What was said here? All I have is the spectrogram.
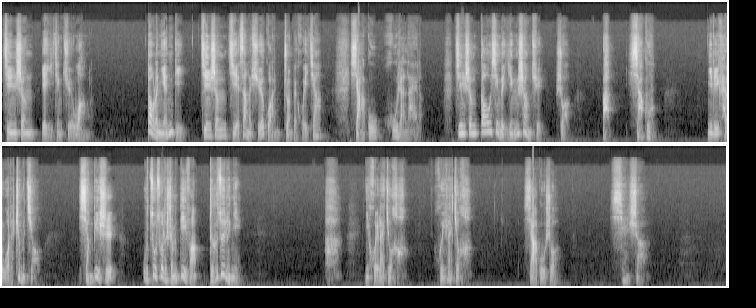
金生也已经绝望了。到了年底，金生解散了血管，准备回家，霞姑忽然来了。金生高兴的迎上去说：“啊，霞姑，你离开我了这么久。”想必是我做错了什么地方得罪了你啊！你回来就好，回来就好。霞姑说：“先生，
